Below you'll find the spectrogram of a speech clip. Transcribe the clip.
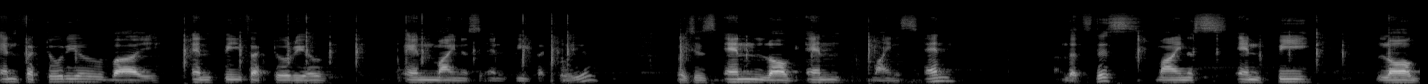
n factorial by n p factorial n minus n p factorial which is n log n minus n. That is this minus n p log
